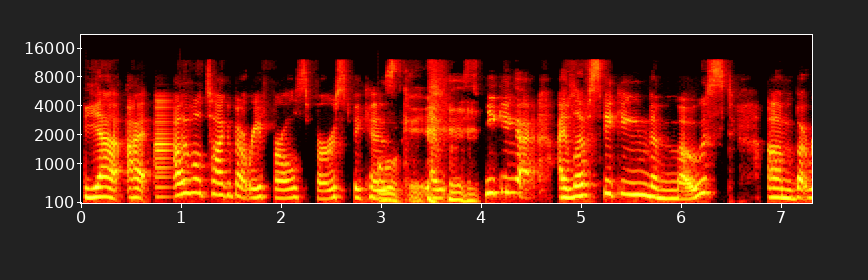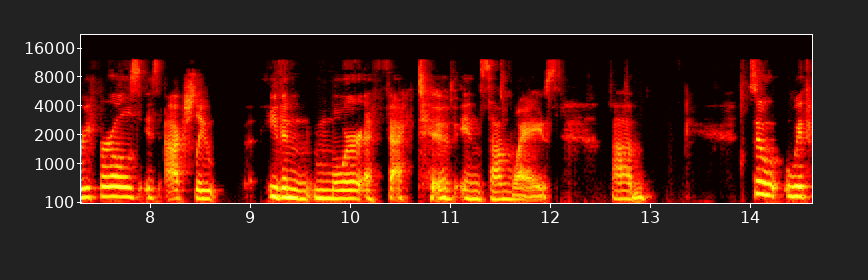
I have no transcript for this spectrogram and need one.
Yeah, I, I will talk about referrals first because okay. I, speaking, I, I, love speaking the most, um, but referrals is actually even more effective in some ways. Um, so with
